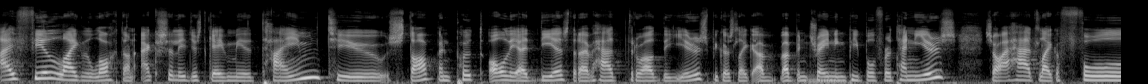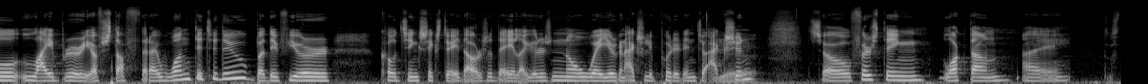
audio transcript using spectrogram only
I feel like the lockdown actually just gave me the time to stop and put all the ideas that I've had throughout the years because like I've, I've been training people for 10 years. So I had like a full library of stuff that I wanted to do. But if you're coaching six to eight hours a day like there's no way you're gonna actually put it into action. Yeah. so first thing lockdown. I Just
